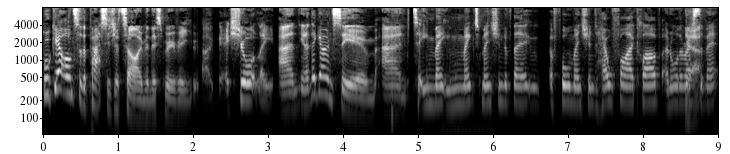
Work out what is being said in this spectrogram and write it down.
We'll get onto the passage of time in this movie uh, shortly, and you know they go and see him, and he, ma- he makes mention of the aforementioned Hellfire Club and all the rest Yeah. of it.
